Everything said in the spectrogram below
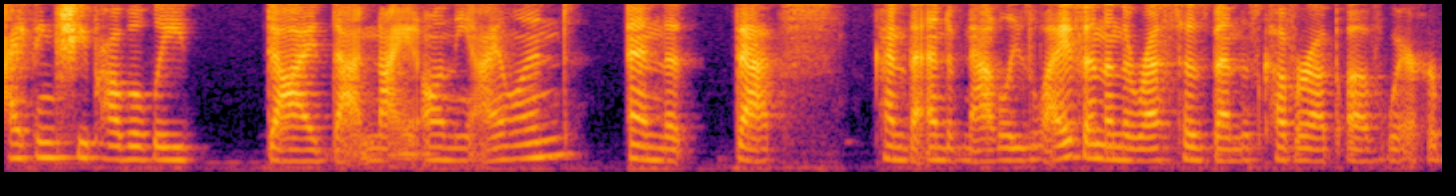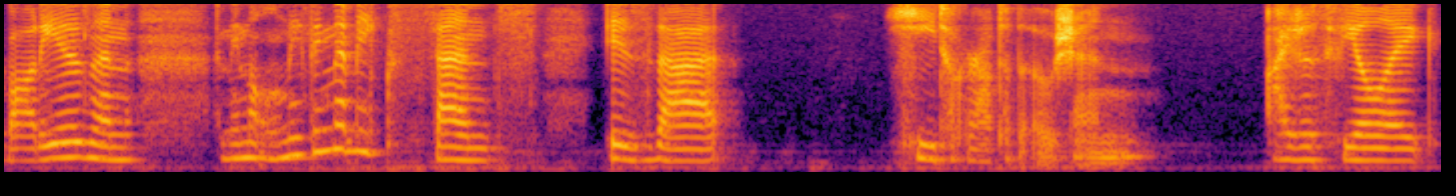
I think she probably died that night on the island and that that's kind of the end of Natalee's life. And then the rest has been this cover up of where her body is. And I mean the only thing that makes sense is that he took her out to the ocean. I just feel like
